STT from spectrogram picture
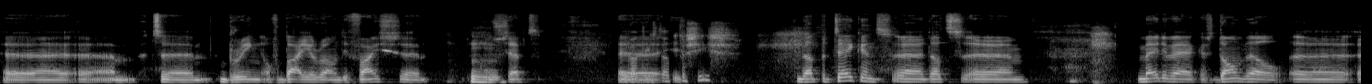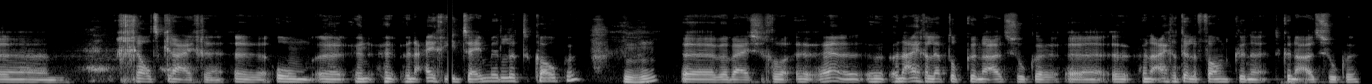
Eh, ehm, het eh, bring of buy your own device eh, Mhm. concept. Wat eh, is dat precies? dat betekent eh, dat ehm, medewerkers dan wel eh, ehm, geld krijgen eh, om eh, hun, hun, hun eigen IT-middelen te kopen. Mhm. Eh, waarbij ze hun eigen laptop kunnen uitzoeken, hun eigen telefoon kunnen, kunnen uitzoeken.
